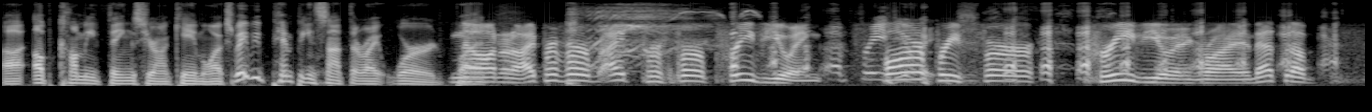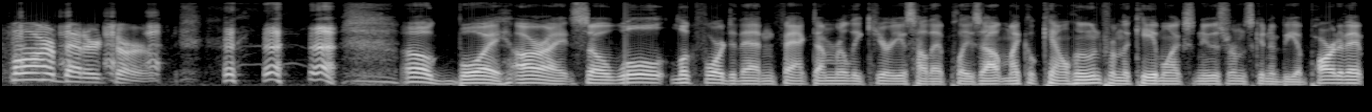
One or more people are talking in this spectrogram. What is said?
uh, upcoming things here on KMOX. Maybe pimping's not the right word. But... No, no, no. I prefer I prefer previewing. previewing. Far prefer previewing, Ryan. That's a far better term. oh boy! All right, so we'll look forward to that. In fact, I'm really curious how that plays out. Michael Calhoun from the KMOX newsroom is going to be a part of it,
